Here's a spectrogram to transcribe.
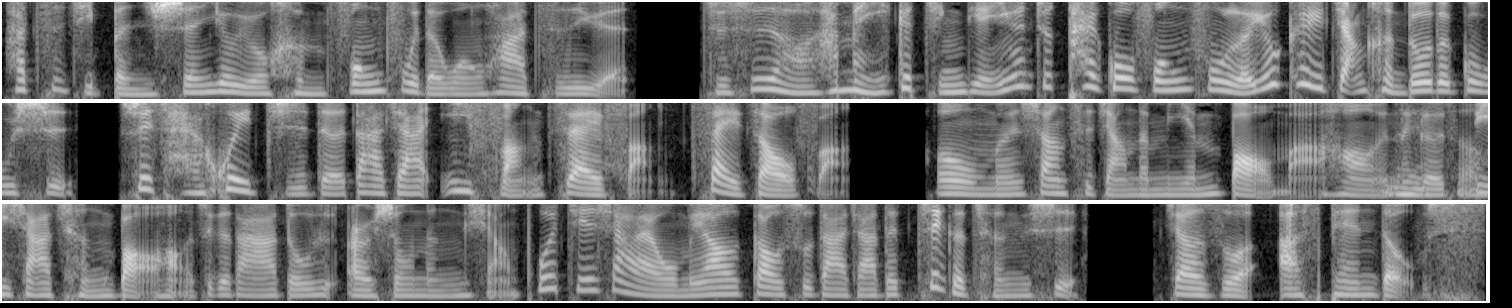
它自己本身又有很丰富的文化资源，只是啊，它每一个景点因为就太过丰富了，又可以讲很多的故事。所以才会值得大家一访再访再造访哦。我们上次讲的棉堡嘛，哈，那个地下城堡哈，这个大家都耳熟能详。不过接下来我们要告诉大家的这个城市叫做 Aspendos，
